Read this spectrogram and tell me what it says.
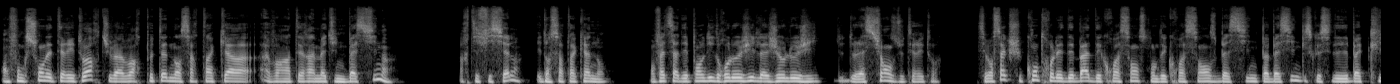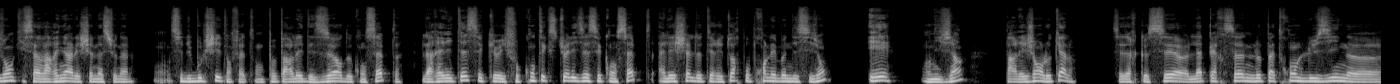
En fonction des territoires, tu vas avoir peut-être dans certains cas avoir intérêt à mettre une bassine artificielle et dans certains cas non. En fait, ça dépend de l'hydrologie, de la géologie, de la science du territoire. C'est pour ça que je suis contre les débats décroissance, non décroissance, bassine, pas bassine, puisque c'est des débats clivants qui servent à rien à l'échelle nationale. C'est du bullshit en fait. On peut parler des heures de concepts. La réalité, c'est qu'il faut contextualiser ces concepts à l'échelle de territoire pour prendre les bonnes décisions. Et on y vient par les gens locaux. C'est-à-dire que c'est euh, la personne, le patron de l'usine euh,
